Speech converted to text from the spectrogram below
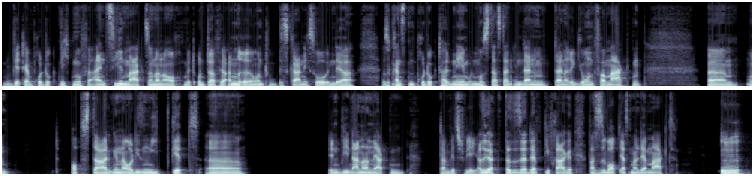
wird ja ein Produkt nicht nur für einen Zielmarkt, sondern auch mitunter für andere und du bist gar nicht so in der, also kannst ein Produkt halt nehmen und musst das dann in deinem, deiner Region vermarkten. Ähm, und ob es da genau diesen Need gibt, äh, in, wie in anderen Märkten, dann wird es schwierig. Also das ist ja der, die Frage, was ist überhaupt erstmal der Markt? Mhm.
